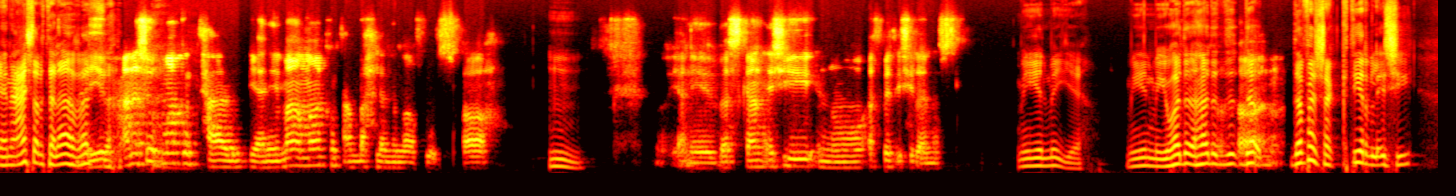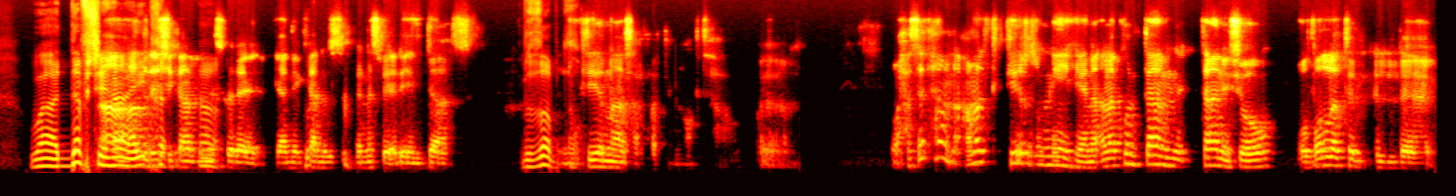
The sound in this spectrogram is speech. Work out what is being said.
يعني 10000 طيب، هسه أنا شوف ما كنت حابب يعني ما ما كنت عم بحلم إنه أفوز صراحة. يعني بس كان إشي إنه أثبت إشي لنفسي. 100% 100% وهذا هذا د- دفشك كثير الإشي. والدفشة آه هاي هذا الإشي كان آه. بالنسبة لي يعني كان بالنسبة لي إنجاز. بالضبط. إنه كثير ناس عرفتني وقتها آه، وحسيت عملت كثير منيح يعني أنا كنت ثاني ثاني شو وظلت ال ال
